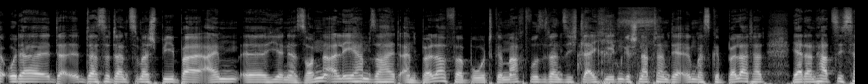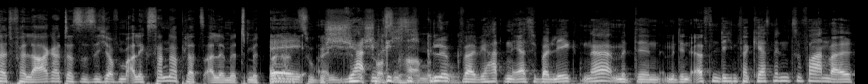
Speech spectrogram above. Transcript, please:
oder da, dass sie dann zum Beispiel bei einem äh, hier in der Sonnenallee haben sie halt ein Böllerverbot gemacht, wo sie dann sich gleich jeden geschnappt haben, der irgendwas geböllert hat. Ja, dann hat sich's halt verlagert, dass sie sich auf dem Alexanderplatz alle mit mit Böllern Ey, zugeschossen wir hatten richtig haben. Glück, so. weil wir hatten erst überlegt, ne, mit den, mit den öffentlichen Verkehrsmitteln zu fahren, weil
